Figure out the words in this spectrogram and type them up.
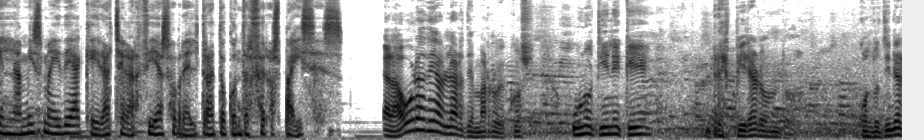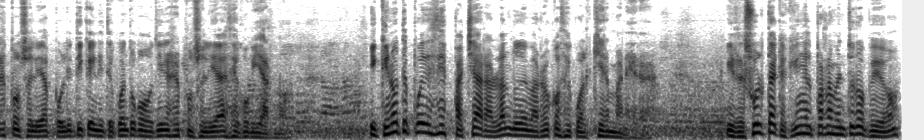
en la misma idea que Irache García sobre el trato con terceros países. A la hora de hablar de Marruecos, uno tiene que respirar hondo. Cuando tienes responsabilidad política y ni te cuento cuando tienes responsabilidades de gobierno. Y que no te puedes despachar hablando de Marruecos de cualquier manera. Y resulta que aquí en el Parlamento Europeo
